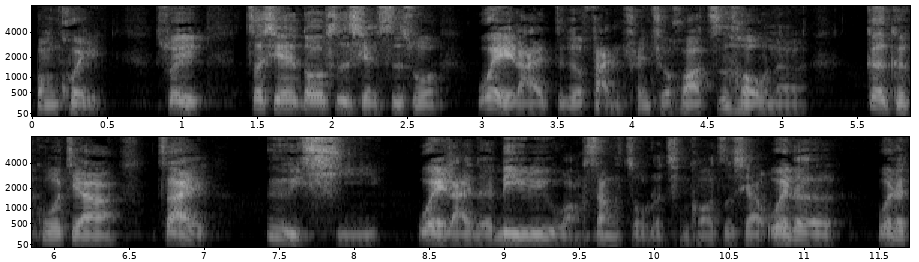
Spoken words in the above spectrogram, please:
崩溃，所以这些都是显示说未来这个反全球化之后呢，各个国家在预期。未来的利率往上走的情况之下，为了为了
